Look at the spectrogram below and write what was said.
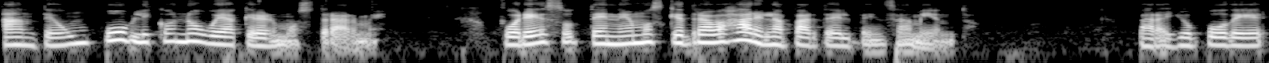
ante un público, no voy a querer mostrarme. Por eso tenemos que trabajar en la parte del pensamiento para yo poder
